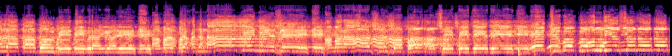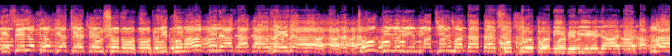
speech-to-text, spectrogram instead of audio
আল্লাহ বলবে আমার এসে আমার আশে বাবা বেঁধে দে। এ যুবক, মন দিয়ে শোনো। এসে যখন গেছে, একটু শোনো। যদি তোমার দিলে আঘাতটা হয়ে যায় চোখ দিয়ে যদি মাছির মাথাতে ক্ষুদ্র পানি বেরিয়ে যায় আল্লাহ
